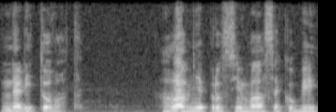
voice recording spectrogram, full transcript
nelitovat. Hlavně prosím vás, jakoby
